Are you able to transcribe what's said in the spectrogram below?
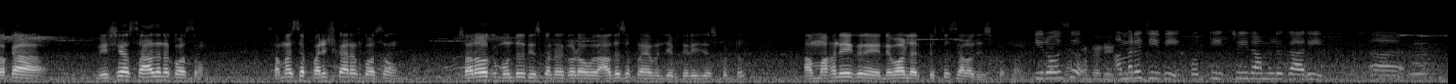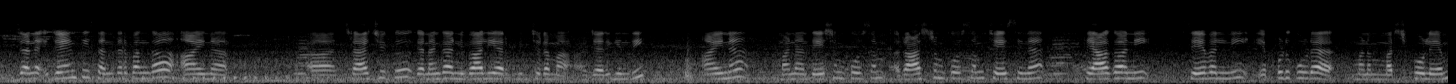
ఒక విషయ సాధన కోసం సమస్య పరిష్కారం కోసం చొరవకు ముందుకు తీసుకోవడానికి కూడా ఒక ఆదర్శప్రాయం అని చెప్పి తెలియజేసుకుంటూ ఆ మహనీయుని నివాళులు అర్పిస్తూ సెలవు తీసుకుంటున్నాను ఈరోజు అమరజీవి పొట్టి శ్రీరాములు గారి జన జయంతి సందర్భంగా ఆయన స్టాచ్యూకు ఘనంగా నివాళి అర్పించడం జరిగింది. ఆయన మన దేశం కోసం రాష్ట్రం కోసం చేసిన త్యాగాన్ని సేవల్ని ఎప్పుడు కూడా మనం మర్చిపోలేం.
